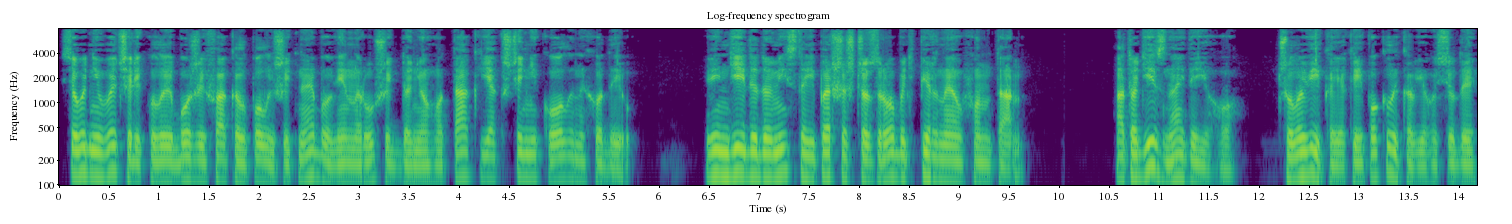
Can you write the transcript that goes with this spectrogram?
Сьогодні ввечері, коли божий факел полишить небо, він рушить до нього так, як ще ніколи не ходив. Він дійде до міста і перше, що зробить, пірне у фонтан, а тоді знайде його, чоловіка, який покликав його сюди,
